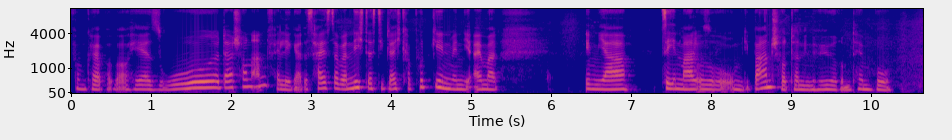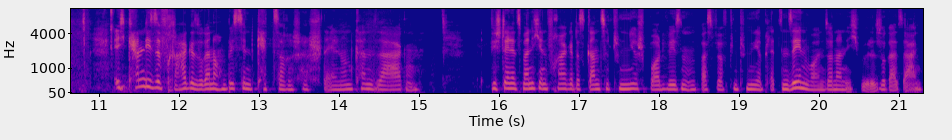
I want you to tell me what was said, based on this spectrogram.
vom Körperbau her so da schon anfälliger. Das heißt aber nicht, dass die gleich kaputtgehen, wenn die einmal im Jahr zehnmal so um die Bahn schottern in höherem Tempo. Ich kann diese Frage sogar noch 'n bisschen ketzerischer stellen und kann sagen: Wir stellen jetzt mal nicht in Frage das ganze Turniersportwesen und was wir auf den Turnierplätzen sehen wollen, sondern ich würde sogar sagen,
